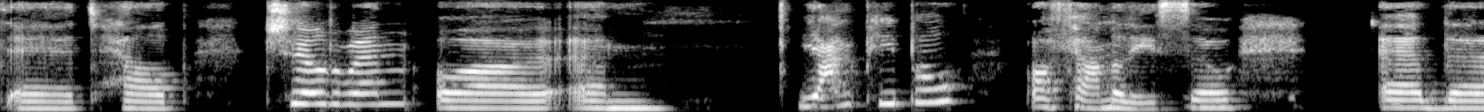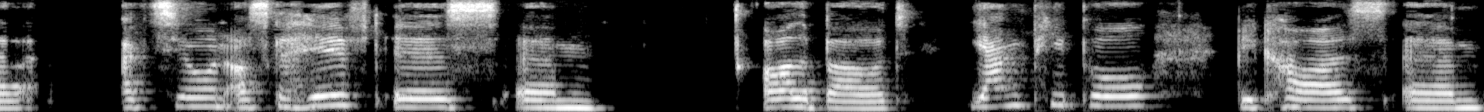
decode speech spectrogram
that help children or um, young people or families. So uh, the Aktion Oscar Hilft is um, all about young people because um,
